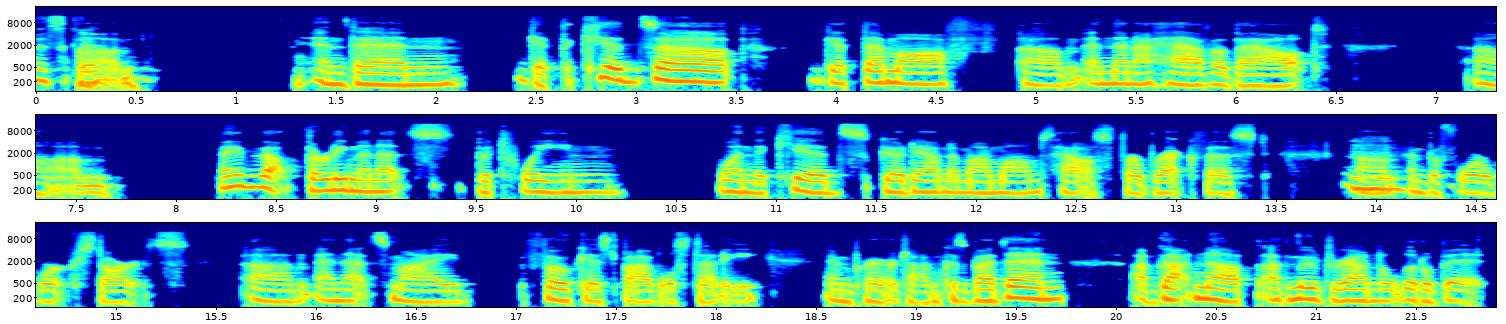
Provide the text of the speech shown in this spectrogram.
That's good. Um, and then get the kids up, get them off. Um, and then I have about um, maybe about 30 minutes between when the kids go down to my mom's house for breakfast um, mm-hmm. and before work starts. Um, and that's my focused Bible study and prayer time. Because by then I've gotten up, I've moved around a little bit,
